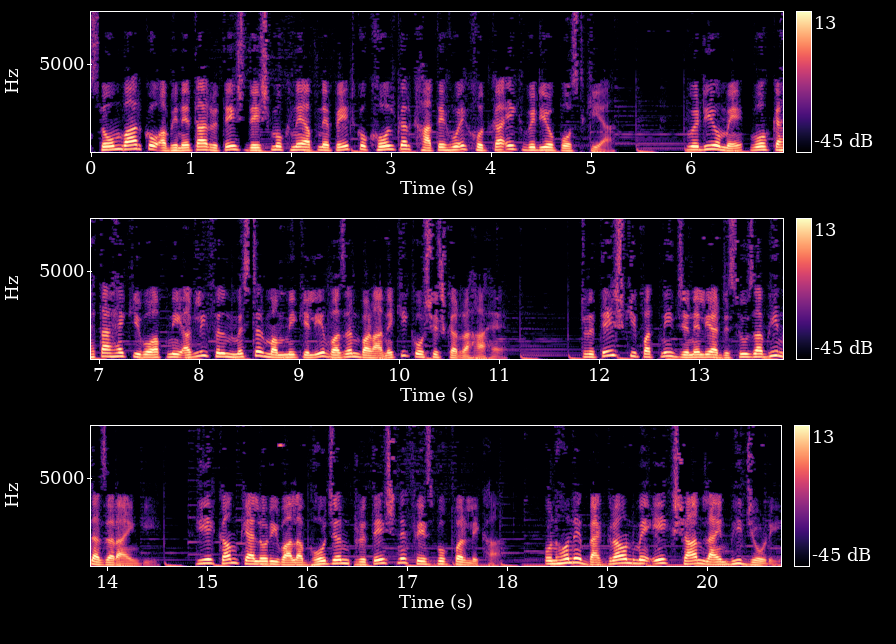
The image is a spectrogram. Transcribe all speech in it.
सोमवार को अभिनेता रितेश देशमुख ने अपने पेट को खोलकर खाते हुए खुद का एक वीडियो पोस्ट किया। वीडियो में, वो कहता है कि वो अपनी अगली फ़िल्म मिस्टर मम्मी के लिए वज़न बढ़ाने की कोशिश कर रहा है। रितेश की पत्नी जेनेलिया डिसूजा भी नज़र आएँगी। ये कम कैलोरी वाला भोजन रितेश ने फेसबुक पर लिखा। उन्होंने बैकग्राउंड में एक शान लाइन भी जोड़ी।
